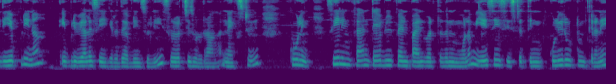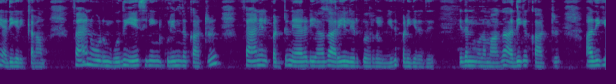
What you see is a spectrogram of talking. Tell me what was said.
இது எப்படின்னா இப்படி வேலை செய்கிறது அப்படின்னு சொல்லி சுழற்சி சொல்கிறாங்க next cooling ceiling fan table fan பயன்படுத்துவதன் மூலம் ஏசி சிஸ்டத்தின் குளிரூட்டும் திறனை அதிகரிக்கலாம். ஃபேன் ஓடும்போது ஏசியின் குளிர்ந்த காற்று ஃபேனில் பட்டு நேரடியாக அறையில் இருப்பவர்கள் மீது படுகிறது. இதன் மூலமாக அதிக காற்று அதிக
